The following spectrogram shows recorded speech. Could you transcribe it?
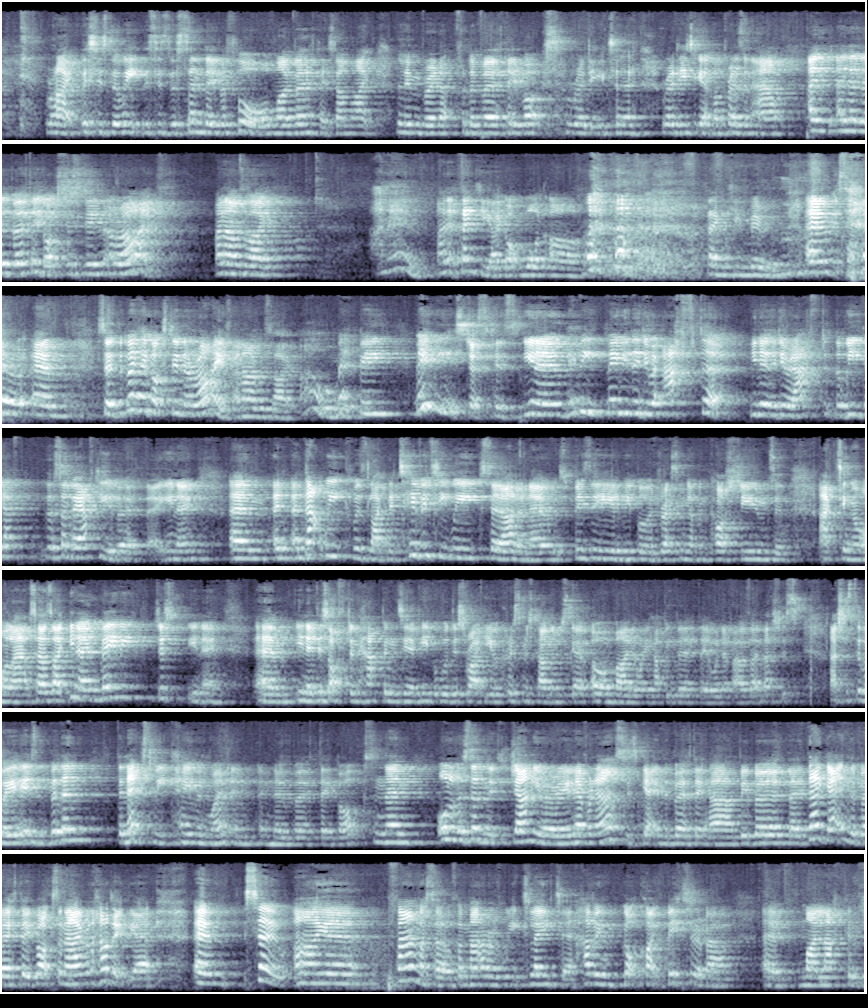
right, this is the week, this is the Sunday before my birthday, so I'm like limbering up for the birthday box, ready to ready to get my present out, and and then the birthday box just didn't arrive, and I was like I know. I know. Thank you. I got one R. Thank you, Miriam. Um, so, um, so the birthday box didn't arrive, and I was like, oh, well, maybe, maybe it's just because you know, maybe, maybe they do it after. You know, they do it after the week after, the Sunday after your birthday. You know, um, and and that week was like nativity week, so I don't know, it was busy, and people were dressing up in costumes and acting all out. So I was like, you know, maybe just you know. Um, you know, this often happens. You know, people will just write you a Christmas card and just go, "Oh, and by the way, happy birthday" or whatever. I was like, "That's just that's just the way it is." But then the next week came and went, and, and no birthday box. And then all of a sudden it's January, and everyone else is getting the birthday happy birthday. They're getting the birthday box, and I haven't had it yet. Um, so I uh, found myself a matter of weeks later, having got quite bitter about uh, my lack of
